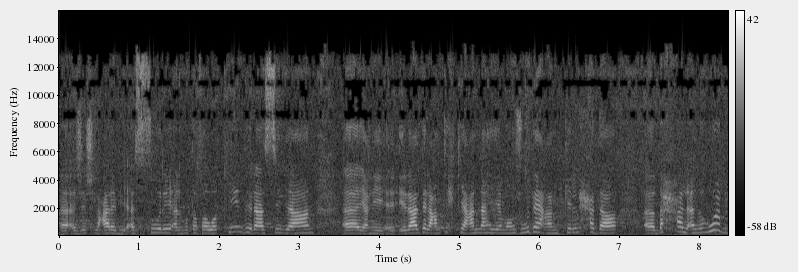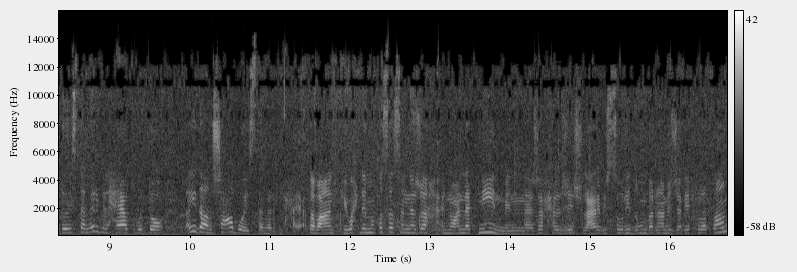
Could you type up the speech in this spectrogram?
آه، الجيش العربي السوري المتفوقين دراسيا. آه، يعني الاراده اللي عم تحكي عنها هي موجودة عند كل حدا. آه، ضحى لأنه هو بده يستمر بالحياة وبده أيضا شعبه يستمر بالحياة. طبعا في وحدة من قصص النجاح إنه عندنا اثنين من جرحى الجيش العربي السوري ضمن برنامج جريح الوطن.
